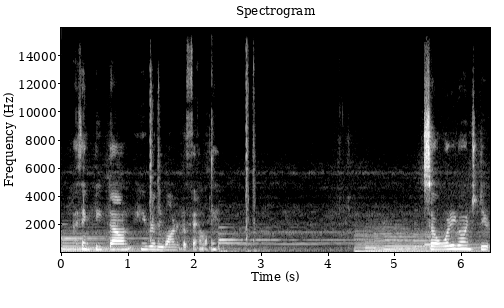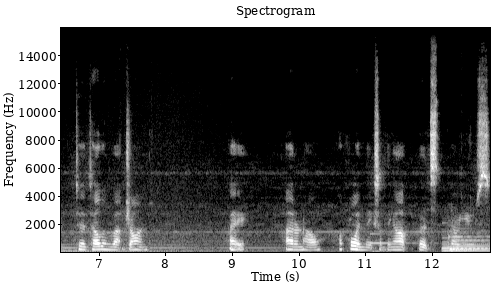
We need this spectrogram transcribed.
I think deep down, he really wanted a family. So what are you going to do to tell them about John? I... I don't know. I'll probably make something up, but it's no use.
